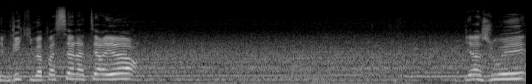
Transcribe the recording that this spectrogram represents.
Emri qui va passer à l'intérieur. Bien joué.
